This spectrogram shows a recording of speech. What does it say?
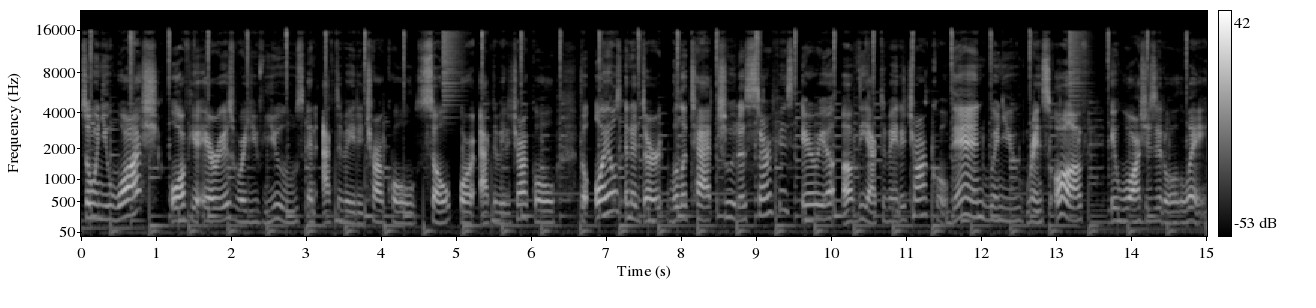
So when you wash off your areas where you've used an activated charcoal soap or activated charcoal, the oils and the dirt will attach to the surface area of the activated charcoal. Then when you rinse off, it washes it all away.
